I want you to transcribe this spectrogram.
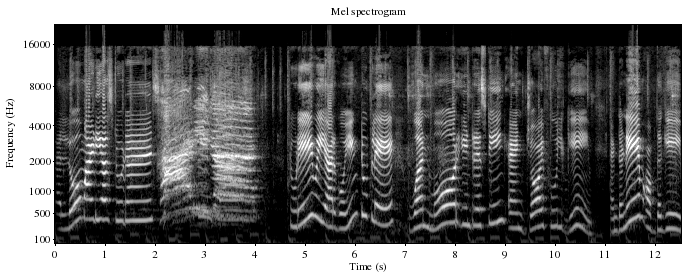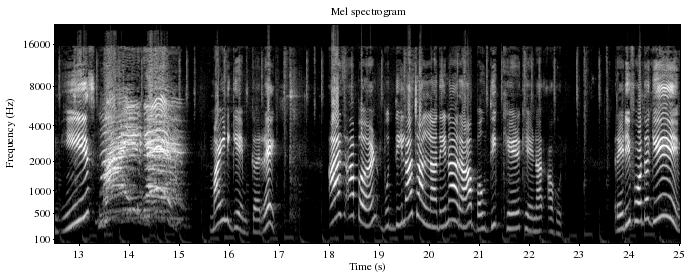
Hello, my dear students. Today we are going to play one more interesting and joyful game. And the name of the game is Mind Game. Correct. आज आपण बुद्धीला चालना देणारा बौद्धिक खेळ खेळणार आहोत ready for the game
